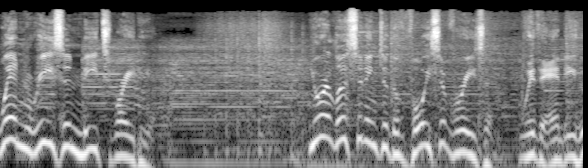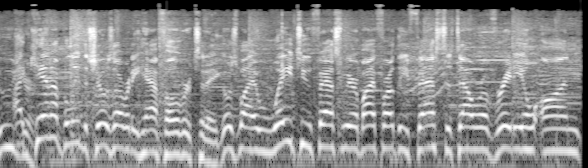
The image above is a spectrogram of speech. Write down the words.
When Reason Meets Radio. You're listening to the voice of reason with Andy Hooser. I cannot believe the show's already half over today. It goes by way too fast. We are by far the fastest hour of radio on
